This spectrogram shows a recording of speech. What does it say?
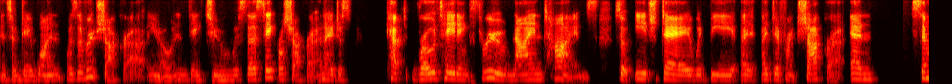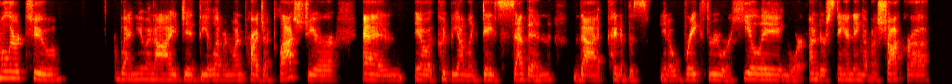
And so day one was the root chakra you know and day two was the sacral chakra. And i just kept rotating through nine times. So each day would be a, a different chakra. And similar to when you and I did the 11 1 project last year, and you know, it could be on like day seven that kind of this, you know, breakthrough or healing or understanding of a chakra,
